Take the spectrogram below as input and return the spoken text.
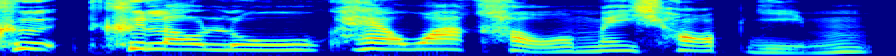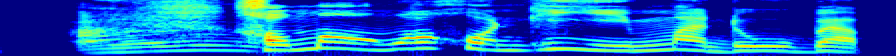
คือ คือเรารู้แค่ว่าเขาไม่ชอบยิ้มอ่าเขามองว่าคนที่ยิ้มอะดูแบบ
